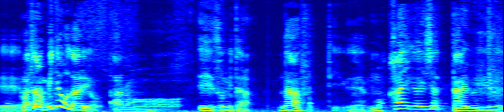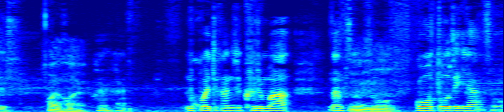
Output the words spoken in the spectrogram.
えー、まあ、多分見たことあるよ。あのー映像見たら。ナーフっていうね。もう海外じゃだいぶ有名です。はいはい。はいはい。もうこうやって感じで車、なんつうの、うんその、強盗的な、その、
